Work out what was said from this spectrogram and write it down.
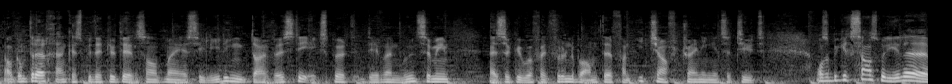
Welkom terug. Ek is Pieter Kloete en saam met my is die leading diversity expert Devin Moonsemin. Hy is ook die hoofuitvoerende beampte van Ichaf Training Institute. Ons het 'n bietjie gesels oor die hele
